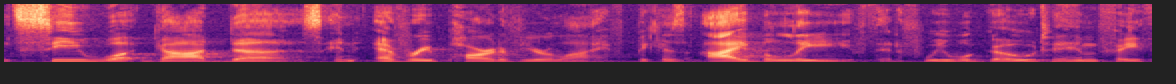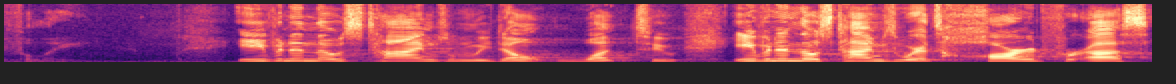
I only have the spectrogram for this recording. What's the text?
And see what God does in every part of your life. Because I believe that if we will go to Him faithfully, even in those times when we don't want to, even in those times where it's hard for us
